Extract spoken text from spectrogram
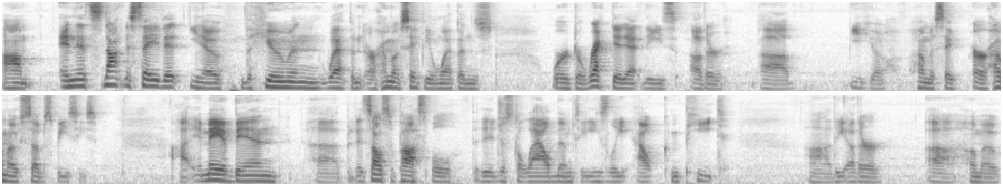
Um, and it's not to say that you know the human weapon or Homo sapien weapons were directed at these other uh, you know Homo or Homo subspecies. Uh, it may have been, uh, but it's also possible that it just allowed them to easily outcompete uh, the other uh, Homo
